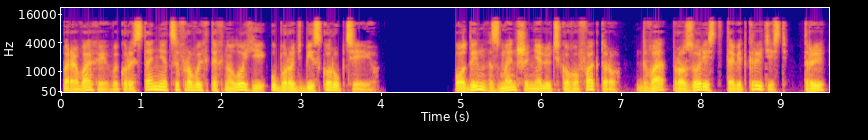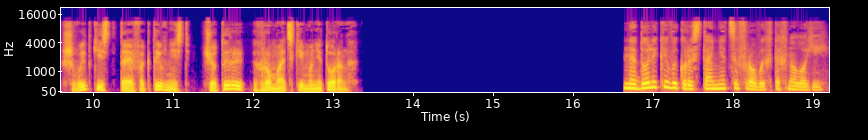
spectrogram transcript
Переваги використання цифрових технологій у боротьбі з корупцією. 1. Зменшення людського фактору, 2. Прозорість та відкритість, 3. Швидкість та ефективність, 4. Громадський моніторинг. Недоліки використання цифрових технологій.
